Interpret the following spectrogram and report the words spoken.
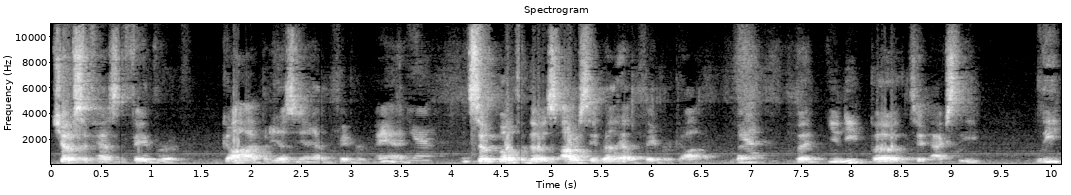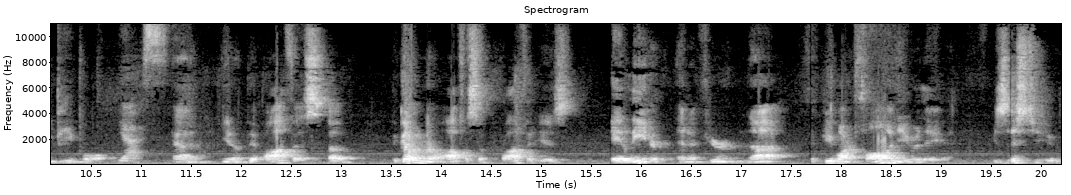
Joseph has the favor of God, but he doesn't yet have the favor of man. Yeah. And so both of those, obviously, I'd rather have the favor of God. But, Yeah. but you need both to actually lead people. Yes. And you know the office of the governmental office of prophet is a leader. And if you're not, if people aren't following you or they resist you,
